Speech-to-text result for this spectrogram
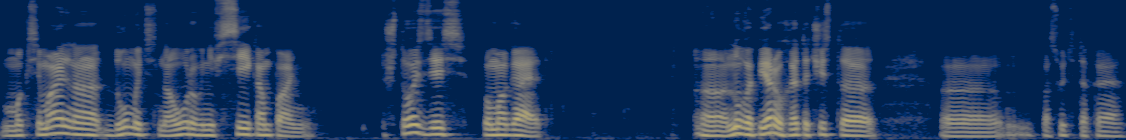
максимально думать на уровне всей компании. Что здесь помогает? А, ну, во-первых, это чисто, а, по сути, такая,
